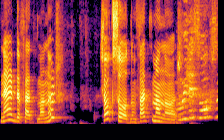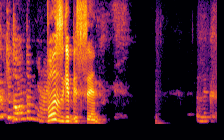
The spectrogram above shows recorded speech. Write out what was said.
Nerede Fatma Nur? Çok soğudun Fatma Nur. Öyle soğuksun ki dondum yani. Buz gibisin. Ilık.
